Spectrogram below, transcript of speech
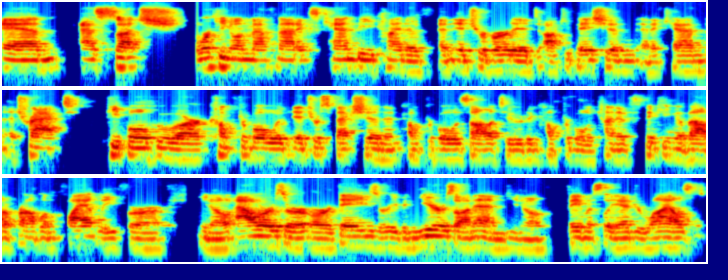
And as such, working on mathematics can be kind of an introverted occupation and it can attract people who are comfortable with introspection and comfortable with solitude and comfortable with kind of thinking about a problem quietly for you know hours or, or days or even years on end you know famously andrew wiles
